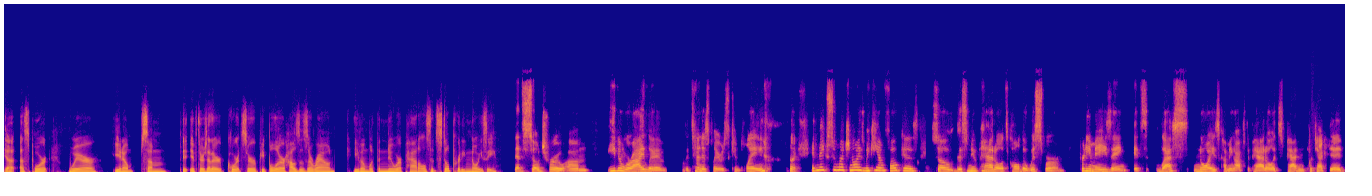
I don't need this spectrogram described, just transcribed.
a, a sport where, you know, some, if there's other courts or people or houses around, even with the newer paddles, it's still pretty noisy. That's so true. Um, even where I live, the tennis players complain. it makes too much noise. We can't focus. So this new paddle, it's called the Whisper pretty amazing. It's less noise coming off the paddle, it's patent protected.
